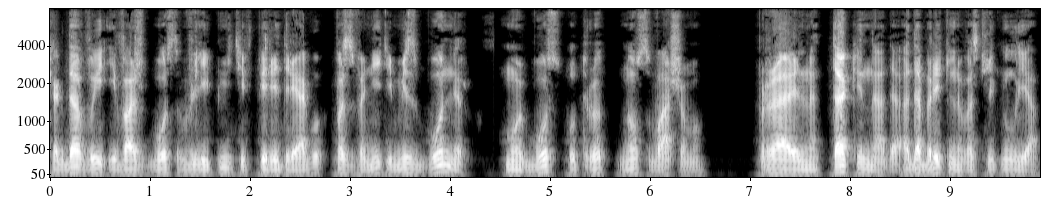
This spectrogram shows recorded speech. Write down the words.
Когда вы и ваш босс влипнете в передрягу, позвоните мисс Боннер. Мой босс утрет нос вашему. Правильно, так и надо, одобрительно воскликнул я.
